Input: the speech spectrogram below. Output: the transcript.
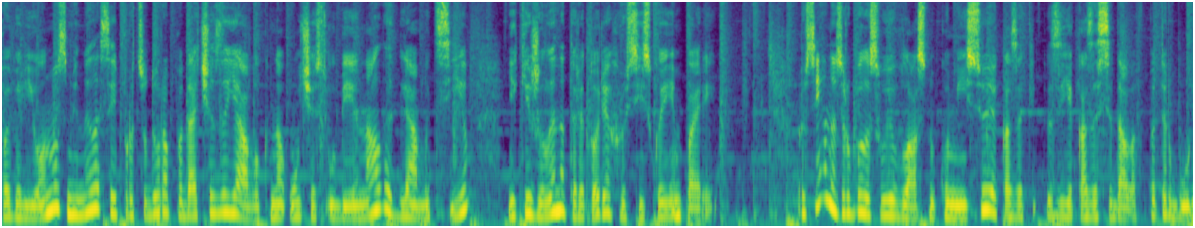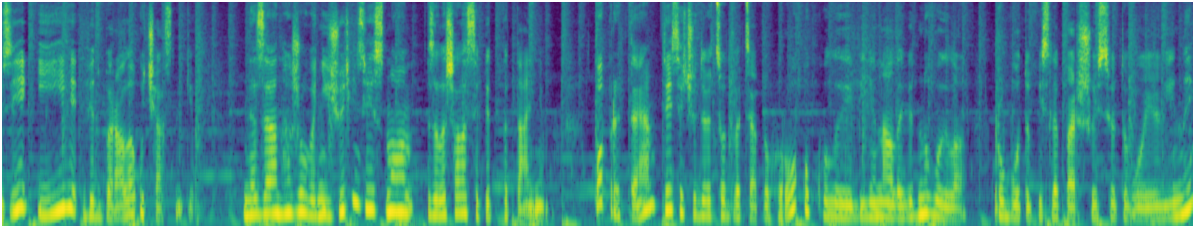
павільйону змінилася й процедура подачі заявок на участь у бієнале для митців, які жили на територіях Російської імперії. Росіяни зробили свою власну комісію, яка яка засідала в Петербурзі і відбирала учасників. Незаангажовані журі, звісно, залишалися під питанням. Попри те, 1920 року, коли Бієнале відновила роботу після Першої світової війни,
